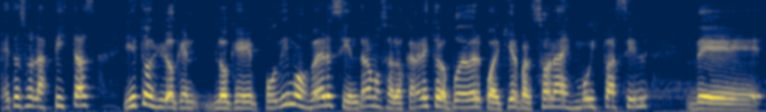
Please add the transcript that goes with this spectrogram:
Estas son las pistas y esto es lo que, lo que pudimos ver si entramos a los canales. Esto lo puede ver cualquier persona, es muy fácil de,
